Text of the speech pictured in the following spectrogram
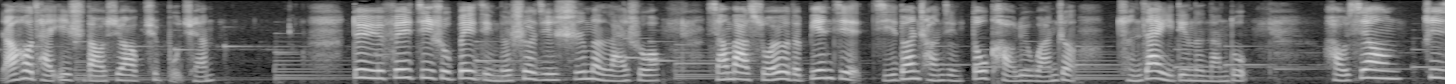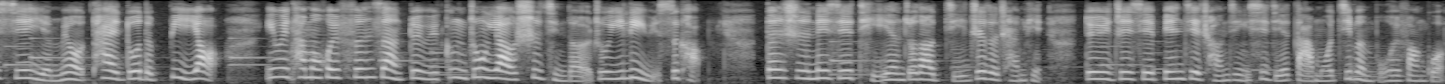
然后才意识到需要去补全。对于非技术背景的设计师们来说，想把所有的边界极端场景都考虑完整，存在一定的难度。好像这些也没有太多的必要，因为他们会分散对于更重要事情的注意力与思考。但是那些体验做到极致的产品，对于这些边界场景细节打磨基本不会放过。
